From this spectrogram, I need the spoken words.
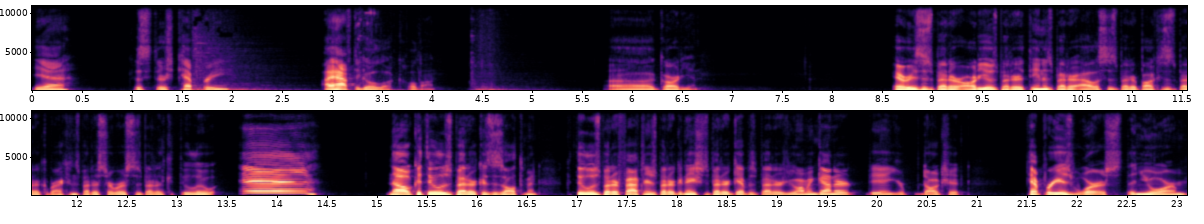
Yeah. Because there's Khepri. I have to go look. Hold on. Uh, Guardian. Ares is better. Artio is better. Athena is better. Atlas is better. Bacchus is better. Bracken is better. Cerberus is better. Cthulhu. Eh. No, Cthulhu's better because his ultimate. Cthulhu's better. Fafnir is better. Ganesh is better. Geb is better. Jormungandr, yeah, you're dog shit. Khepri is worse than Jorm.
